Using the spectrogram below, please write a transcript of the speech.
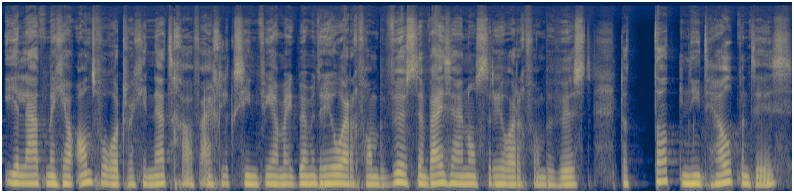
je laat met jouw antwoord, wat je net gaf, eigenlijk zien van ja, maar ik ben me er heel erg van bewust. En wij zijn ons er heel erg van bewust dat dat niet helpend is.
